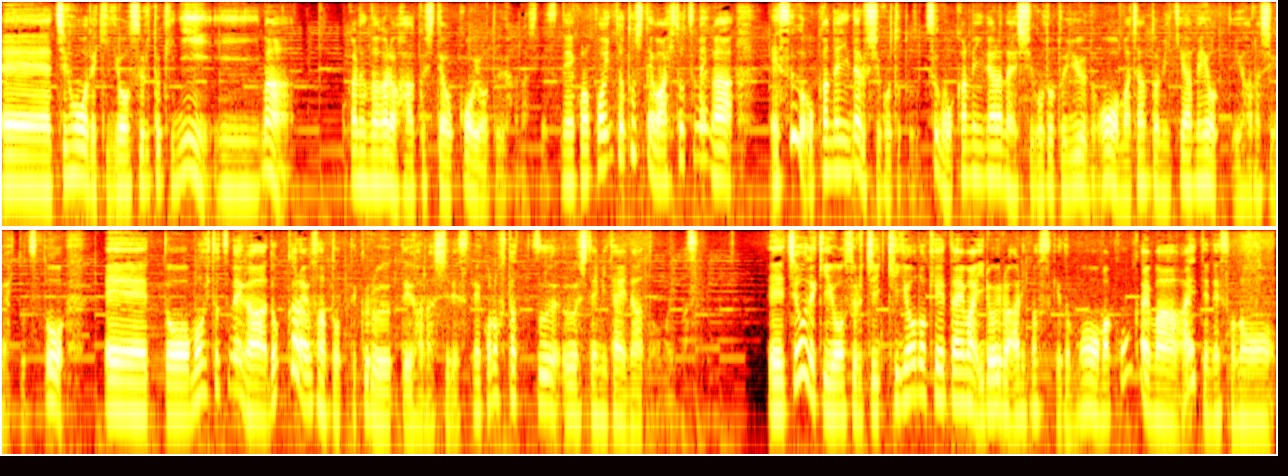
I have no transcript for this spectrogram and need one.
えー、地方で起業するときに、まあ、お金の流れを把握しておこうよという話ですね。このポイントとしては、一つ目が、えすぐお金になる仕事と、すぐお金にならない仕事というのを、まあ、ちゃんと見極めようっていう話が一つと、えー、っと、もう一つ目が、どっから予算取ってくるっていう話ですね。この二つしてみたいなと思います。えー、地方で起業する地、企業の形態はいろいろありますけども、まあ、今回まあ、あえてね、その、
